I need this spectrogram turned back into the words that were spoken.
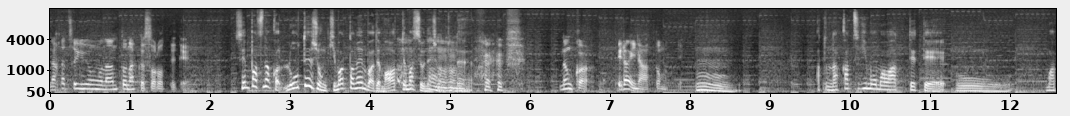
中継ぎもなんとなく揃ってて。先発なんかローテーション決まったメンバーで回ってますよねちゃんとね。なんか偉いなと思って。うん。あと中継ぎも回っててうん。まあ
